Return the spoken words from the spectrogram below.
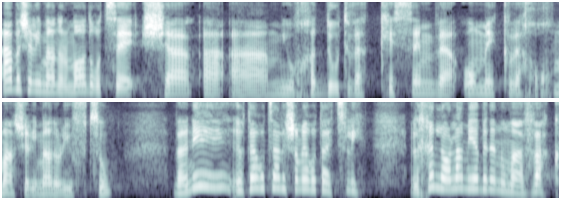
אבא של עמנואל מאוד רוצה שהמיוחדות והקסם והעומק והחוכמה של עמנואל יופצו, ואני יותר רוצה לשמר אותה אצלי. ולכן לעולם יהיה בינינו מאבק.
